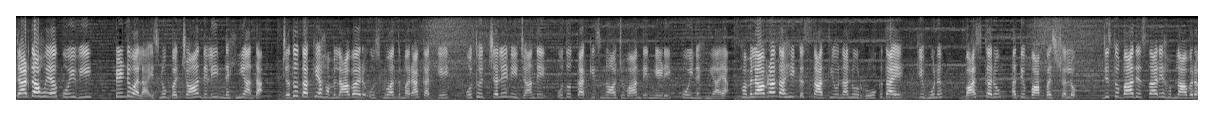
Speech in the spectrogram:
ਡਰਦਾ ਹੋਇਆ ਕੋਈ ਵੀ ਪਿੰਡ ਵਾਲਾ ਇਸ ਨੂੰ ਬਚਾਉਣ ਦੇ ਲਈ ਨਹੀਂ ਆਂਦਾ। ਜਦੋਂ ਤੱਕ ਇਹ ਹਮਲਾਵਰ ਉਸ ਨੂੰ ਅਧਮਰਾ ਕਰਕੇ ਉਥੋਂ ਚਲੇ ਨਹੀਂ ਜਾਂਦੇ, ਉਦੋਂ ਤੱਕ ਇਸ ਨੌਜਵਾਨ ਦੇ ਨੇੜੇ ਕੋਈ ਨਹੀਂ ਆਇਆ। ਹਮਲਾਵਰਾਂ ਦਾ ਹੀ ਇੱਕ ਸਾਥੀ ਉਹਨਾਂ ਨੂੰ ਰੋਕਦਾ ਏ ਕਿ ਹੁਣ ਬਸ ਕਰੋ ਅਤੇ ਵਾਪਸ ਚੱਲੋ, ਜਿਸ ਤੋਂ ਬਾਅਦ ਇਹ ਸਾਰੇ ਹਮਲਾਵਰ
